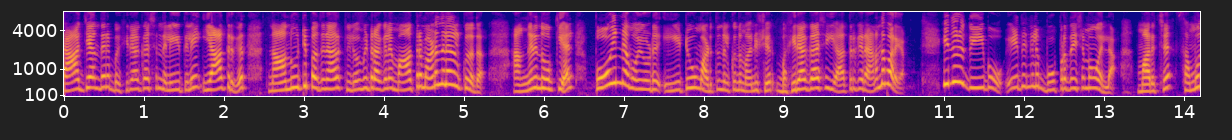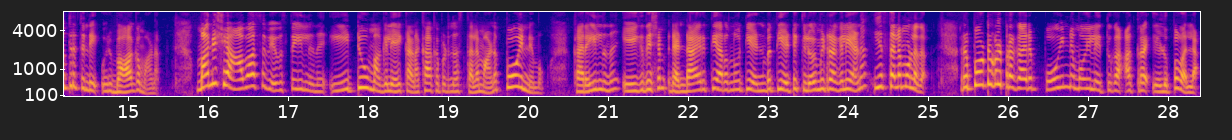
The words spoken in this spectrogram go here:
രാജ്യാന്തര ബഹിരാകാശ നിലയത്തിലെ യാത്രികർ നാനൂറ്റി പതിനാറ് കിലോമീറ്റർ അകലെ മാത്രമാണ് നിലനിൽക്കുന്നത്. അങ്ങനെ നോക്കിയാൽ പോയിന്റ് നെമോയോട് ഏറ്റവും അടുത്ത് നിൽക്കുന്ന മനുഷ്യർ ബഹിരാകാശ യാത്രികരാണെന്ന് പറയാം. ഇതൊരു ദ്വീപോ ഏതെങ്കിലും ഭൂപ്രദേശമോ അല്ല മറിച്ച് സമുദ്രത്തിന്റെ ഒരു ഭാഗമാണ്. മനുഷ്യ ആവാസ വ്യവസ്ഥയിൽ നിന്ന് ഏറ്റവും അകലെയായി കണക്കാക്കപ്പെടുന്ന സ്ഥലമാണ് പോയിന്റ് നെമോ. കരയിൽ നിന്ന് ഏകദേശം രണ്ടായിരത്തി അറുന്നൂറ്റി എൺപത്തി എട്ട് കിലോമീറ്റർ അകലെയാണ് ഈ സ്ഥലമുള്ളത്. റിപ്പോർട്ടുകൾ പ്രകാരം പോയിന്റ് നെമോയിൽ എത്തുക അത്ര എളുപ്പമല്ല.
